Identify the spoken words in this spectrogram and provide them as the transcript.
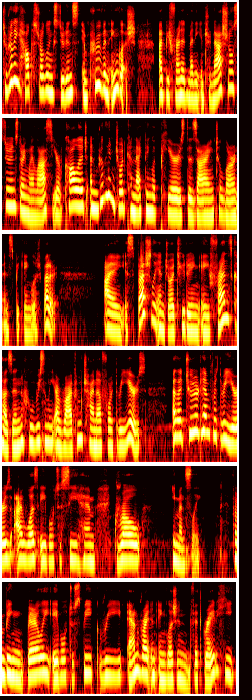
to really help struggling students improve in English. I befriended many international students during my last year of college and really enjoyed connecting with peers desiring to learn and speak English better. I especially enjoyed tutoring a friend's cousin who recently arrived from China for three years. As I tutored him for three years, I was able to see him grow immensely. From being barely able to speak, read, and write in English in fifth grade, he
